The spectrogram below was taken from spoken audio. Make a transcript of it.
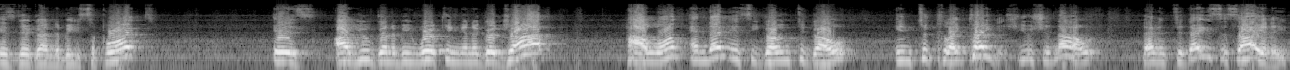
Is there going to be support? Is are you going to be working in a good job? How long? And then is he going to go into Klei Kodesh. You should know that in today's society,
